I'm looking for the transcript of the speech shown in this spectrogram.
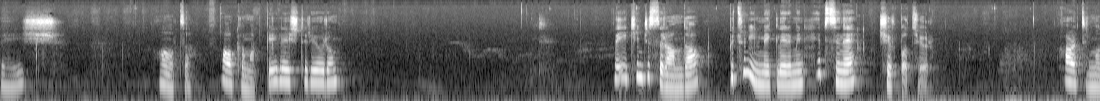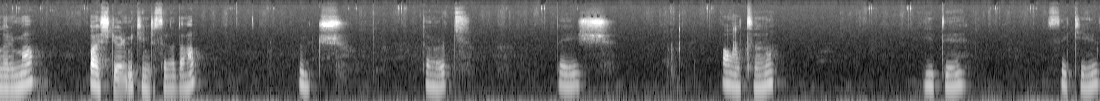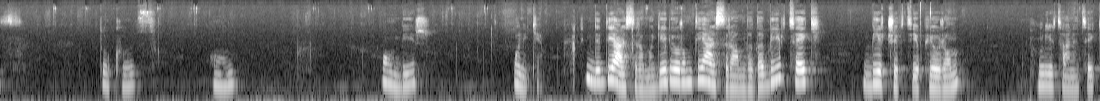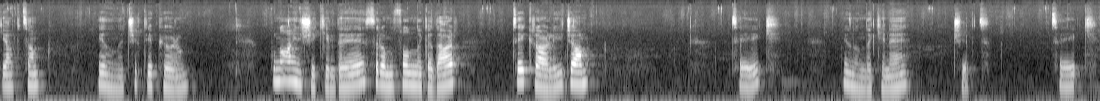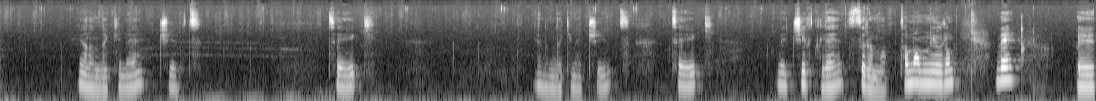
5 6 halkama birleştiriyorum. Ve ikinci sıramda bütün ilmeklerimin hepsine çift batıyorum. Artırmalarıma başlıyorum ikinci sırada. 3 4 5 6 7 8 9 10 11 12 Şimdi diğer sırama geliyorum. Diğer sıramda da bir tek bir çift yapıyorum. Bir tane tek yaptım. Yanına çift yapıyorum. Bunu aynı şekilde sıramın sonuna kadar tekrarlayacağım. Tek yanındakine çift. Tek. Yanındakine çift. Tek. Yanındakine çift. Tek. Ve çiftle sıramı tamamlıyorum. Ve e,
